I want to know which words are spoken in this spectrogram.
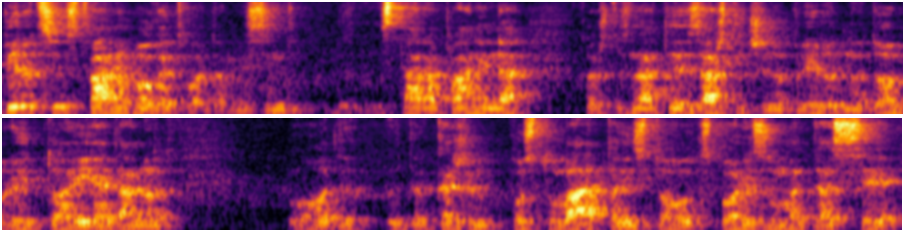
Pirot je stvarno bogat vodom, mislim, stara planina, kao što znate, je zaštićeno prirodno dobro i to je jedan od, od da kažem, postulata isto ovog sporazuma da se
